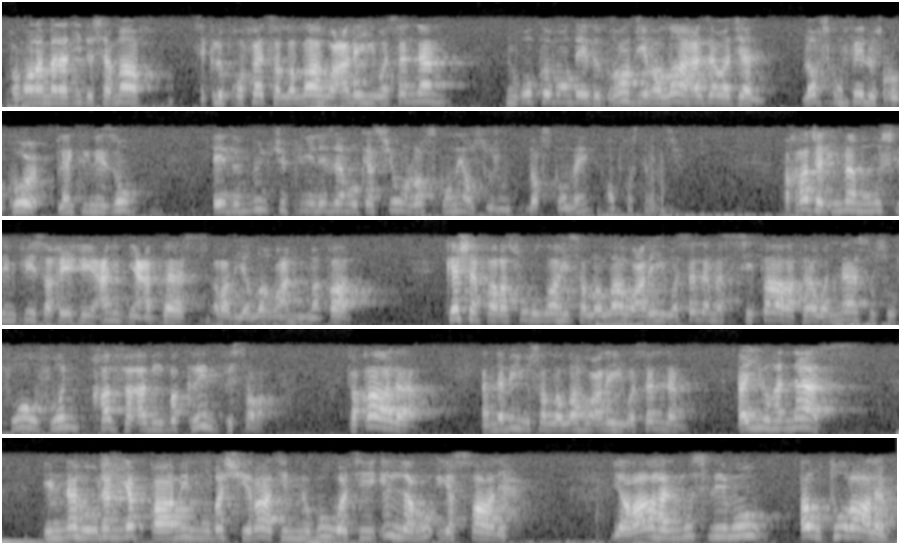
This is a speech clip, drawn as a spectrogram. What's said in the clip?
pendant la maladie de sa mort, c'est que le prophète sallallahu alayhi wa sallam nous recommandait de grandir Allah azawajal lorsqu'on fait le recours, l'inclinaison, et de multiplier les invocations lorsqu'on est en soujoud, lorsqu'on est en prosternation. أخرج الإمام مسلم في صحيحه عن ابن عباس رضي الله عنهما قال كشف رسول الله صلى الله عليه وسلم الستارة والناس صفوف خلف أبي بكر في الصلاة فقال النبي صلى الله عليه وسلم أيها الناس إنه لم يبقى من مبشرات النبوة إلا الرؤيا الصالحة. يراها المسلم أو ترى له.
